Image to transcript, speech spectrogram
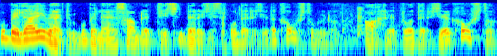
Bu belayı verdim. Bu belaya sabrettiği için derecesi o derecede kavuştu buyuruyorlar. Ahirette o dereceye kavuştu.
